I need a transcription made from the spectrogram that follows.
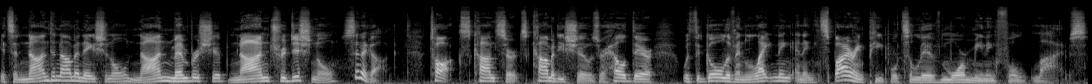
It's a non denominational, non membership, non traditional synagogue. Talks, concerts, comedy shows are held there with the goal of enlightening and inspiring people to live more meaningful lives.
